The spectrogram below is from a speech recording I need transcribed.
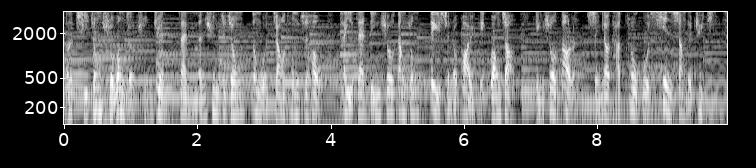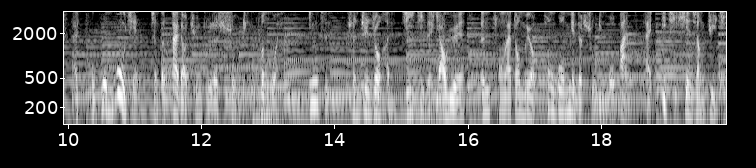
而其中守望者纯卷在门训之中跟我交通之后，他也在灵修当中被神的话语给光照，领受到了神要他透过线上的聚集来突破目前整个代祷群组的属灵氛围。因此，纯卷就很积极的邀约跟从来都没有碰过面的属灵伙伴来一起线上聚集。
